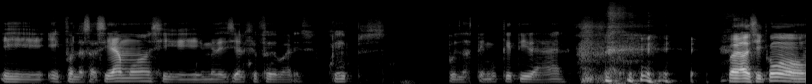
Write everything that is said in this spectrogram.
y, y, pues las hacíamos y me decía el jefe de bares, que pues, pues las tengo que tirar. Pero así como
